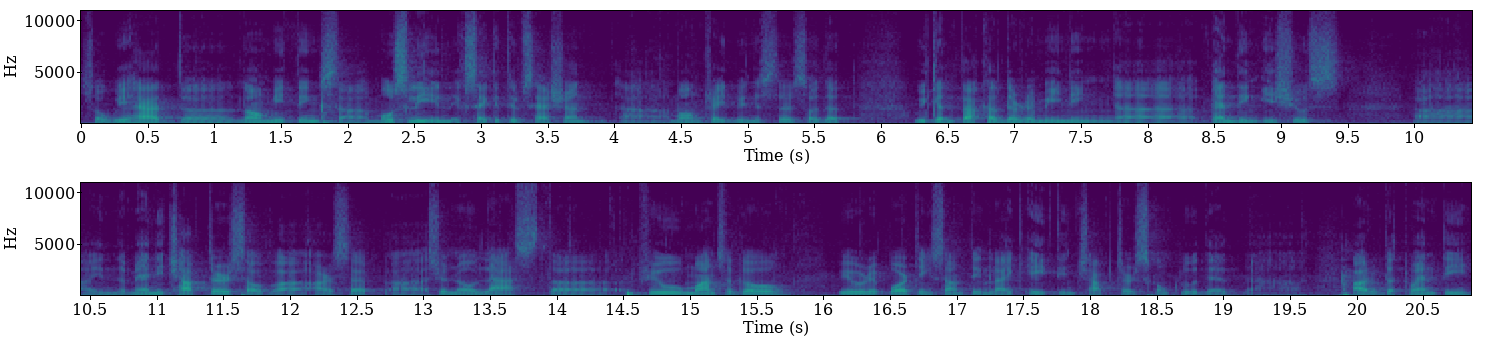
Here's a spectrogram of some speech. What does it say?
so we had uh, long meetings, uh, mostly in executive session uh, among trade ministers, so that we can tackle the remaining uh, pending issues uh, in the many chapters of RCEP. As you know, last few months ago, we were reporting something like 18 chapters concluded out of the 20.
